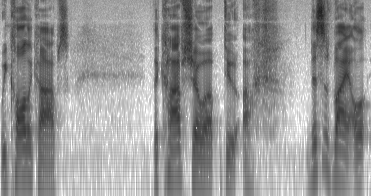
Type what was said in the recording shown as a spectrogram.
We call the cops. The cops show up, dude. ugh. this is my. ol-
